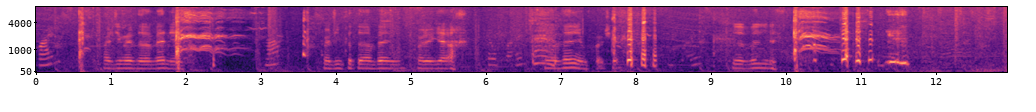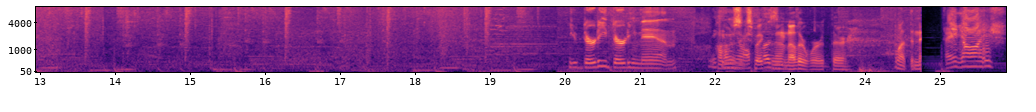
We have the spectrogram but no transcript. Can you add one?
What? Where'd you move the Benyon? Huh? Where'd you put the Benyon? Where'd it go? The what? The Benyon portrait. The Benyon. You dirty, dirty man. Making I was all expecting fuzzy. another word there. What the? Hey guys!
